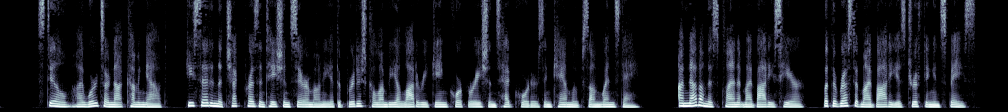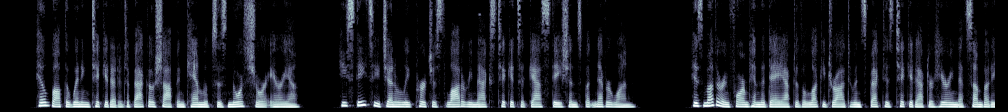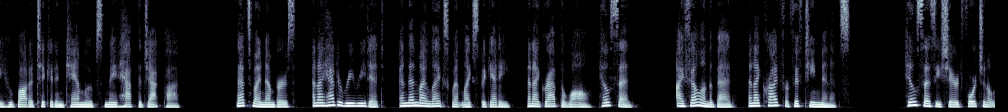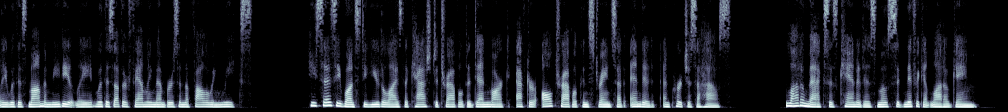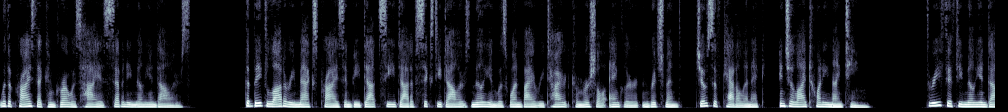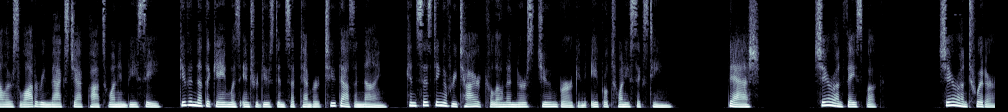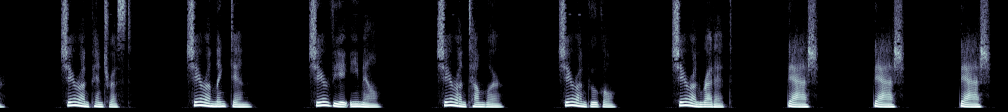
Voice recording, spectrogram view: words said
Still, my words are not coming out, he said in the check presentation ceremony at the British Columbia Lottery Game Corporation's headquarters in Kamloops on Wednesday. I'm not on this planet, my body's here, but the rest of my body is drifting in space. Hill bought the winning ticket at a tobacco shop in Kamloops's North Shore area. He states he generally purchased Lottery Max tickets at gas stations but never won. His mother informed him the day after the lucky draw to inspect his ticket after hearing that somebody who bought a ticket in Kamloops made half the jackpot. That's my numbers, and I had to reread it, and then my legs went like spaghetti, and I grabbed the wall, Hill said. I fell on the bed, and I cried for 15 minutes. Hill says he shared fortunately with his mom immediately and with his other family members in the following weeks. He says he wants to utilize the cash to travel to Denmark after all travel constraints have ended and purchase a house. Lotto Max is Canada's most significant lotto game, with a prize that can grow as high as $70 million. The big lottery max prize in B.C. of $60 million was won by a retired commercial angler in Richmond, Joseph Katalinic, in July 2019. Three $50 million lottery max jackpots won in BC, given that the game was introduced in September 2009, consisting of retired Kelowna nurse June Berg in April 2016. Dash. Share on Facebook. Share on Twitter. Share on Pinterest. Share on LinkedIn. Share via email. Share on Tumblr. Share on Google. Share on Reddit. Dash. Dash. Dash.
